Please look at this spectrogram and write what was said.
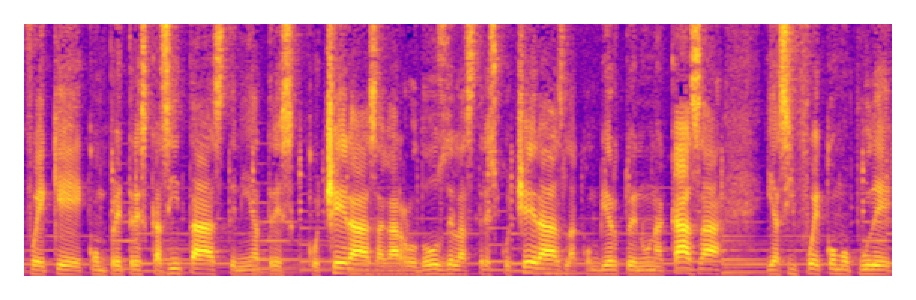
Fue que compré tres casitas, tenía tres cocheras, agarro dos de las tres cocheras, la convierto en una casa y así fue como pude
